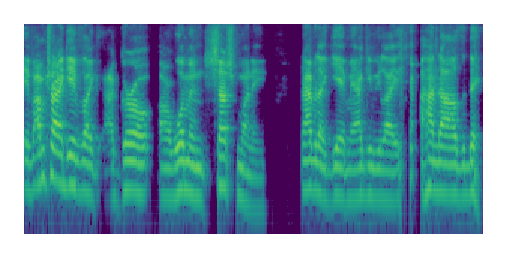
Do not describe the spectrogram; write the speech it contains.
if I'm trying to give like a girl or woman shush money, and I'd be like, yeah, man, I'll give you like a hundred dollars a day,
